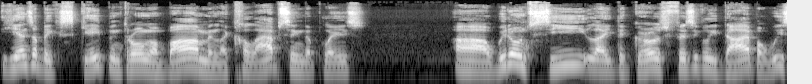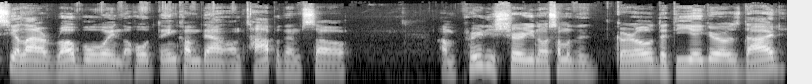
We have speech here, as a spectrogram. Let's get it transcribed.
he ends up escaping, throwing a bomb, and like collapsing the place uh, we don't see like the girls physically die, but we see a lot of rubble and the whole thing come down on top of them. So I'm pretty sure, you know, some of the girls, the DA girls died.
